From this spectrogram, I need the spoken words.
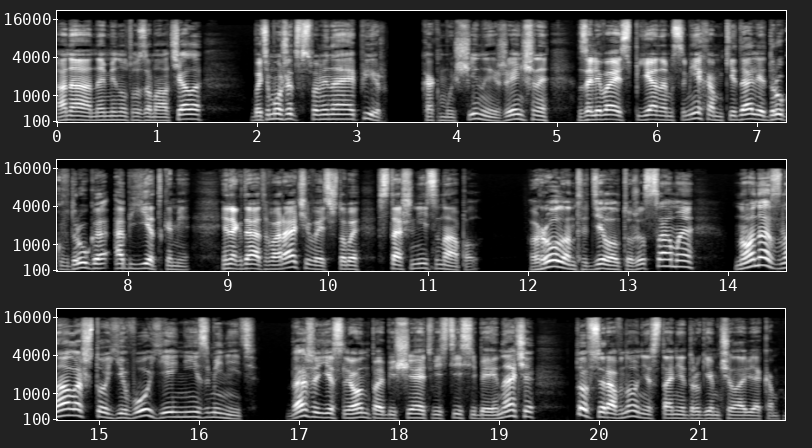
Она на минуту замолчала, быть может, вспоминая пир, как мужчины и женщины, заливаясь пьяным смехом, кидали друг в друга объедками, иногда отворачиваясь, чтобы стошнить на пол. Роланд делал то же самое, но она знала, что его ей не изменить. Даже если он пообещает вести себя иначе, то все равно не станет другим человеком.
